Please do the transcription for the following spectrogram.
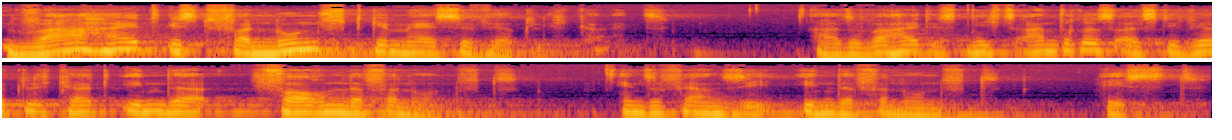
Wahrheit ist vernunftgemäße Wirklichkeit. Also Wahrheit ist nichts anderes als die Wirklichkeit in der Form der Vernunft, insofern sie in der Vernunft ist.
